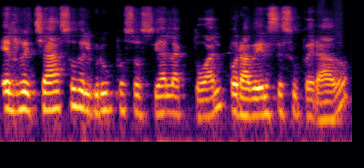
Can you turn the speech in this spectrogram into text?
el rechazo del grupo social actual por haberse superado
